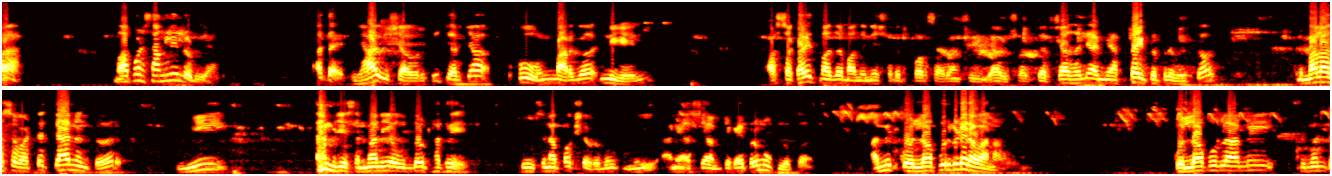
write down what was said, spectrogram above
हा. मग आपण सांगली लढूया. आता ह्या विषयावरती चर्चा होऊन मार्ग निघेल. आज सकाळीच माझं माननीय शरद पवार साहेबांशी या विषयावर चर्चा झाली. आम्ही आत्ता एकत्र भेटतो. आणि मला असं वाटतं त्यानंतर मी म्हणजे सन्माननीय उद्धव ठाकरे शिवसेना पक्ष प्रमुख मी आणि असे आमचे काही प्रमुख लोक आम्ही कोल्हापूरकडे रवाना आहोत. कोल्हापूरला आम्ही श्रीमंत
